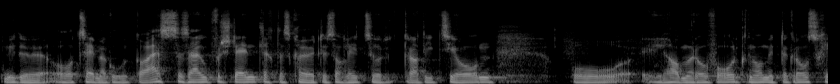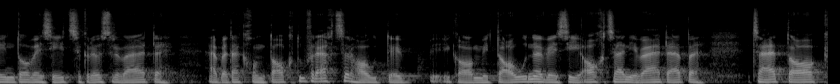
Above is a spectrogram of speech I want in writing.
Wir gehen auch zusammen gut essen, selbstverständlich. Das gehört so ein bisschen zur Tradition. Und ich habe mir auch vorgenommen, mit den Grosskindern, wenn sie jetzt grösser werden, eben den Kontakt aufrechtzuerhalten. Ich gehe mit allen, wenn sie 18 werden, eben 10 Tage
